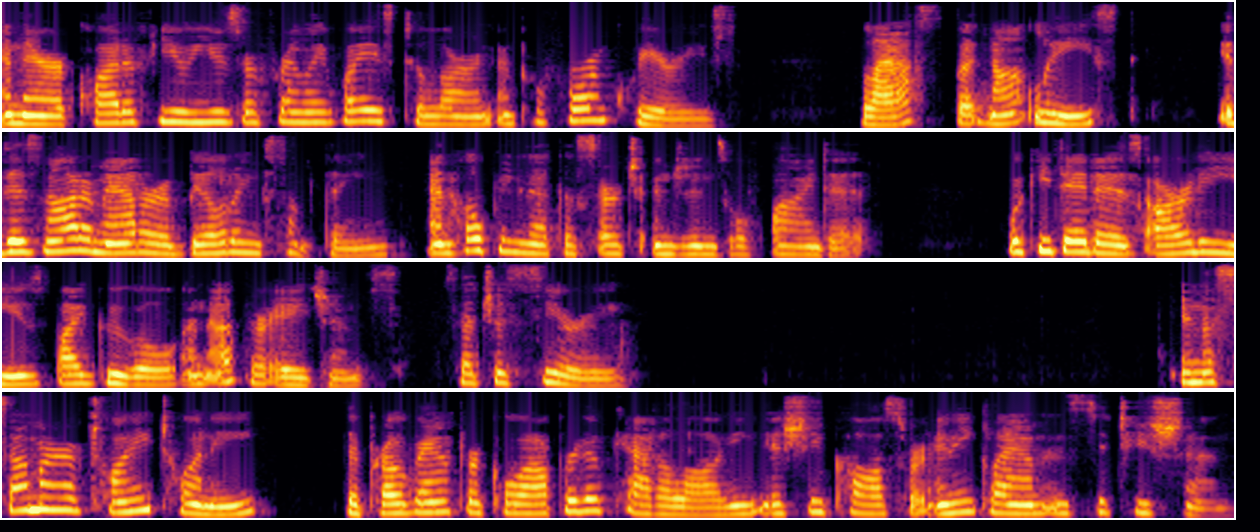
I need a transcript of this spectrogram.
and there are quite a few user-friendly ways to learn and perform queries. Last but not least, it is not a matter of building something and hoping that the search engines will find it. Wikidata is already used by Google and other agents, such as Siri. In the summer of 2020, the Program for Cooperative Cataloging issued calls for any GLAM institution,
